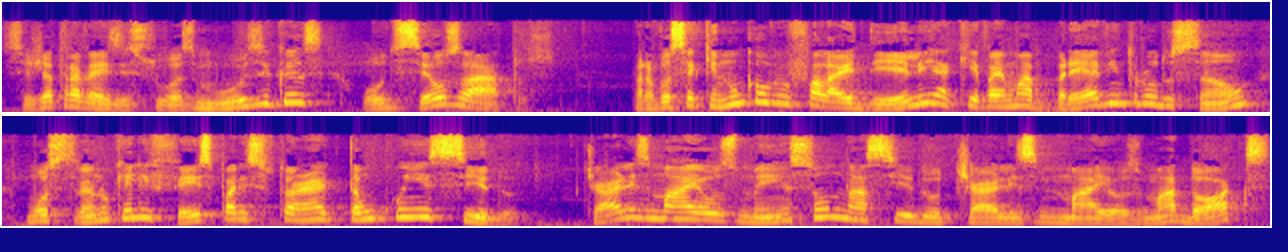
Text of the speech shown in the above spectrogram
seja através de suas músicas ou de seus atos. Para você que nunca ouviu falar dele, aqui vai uma breve introdução mostrando o que ele fez para se tornar tão conhecido. Charles Miles Manson, nascido Charles Miles Maddox,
